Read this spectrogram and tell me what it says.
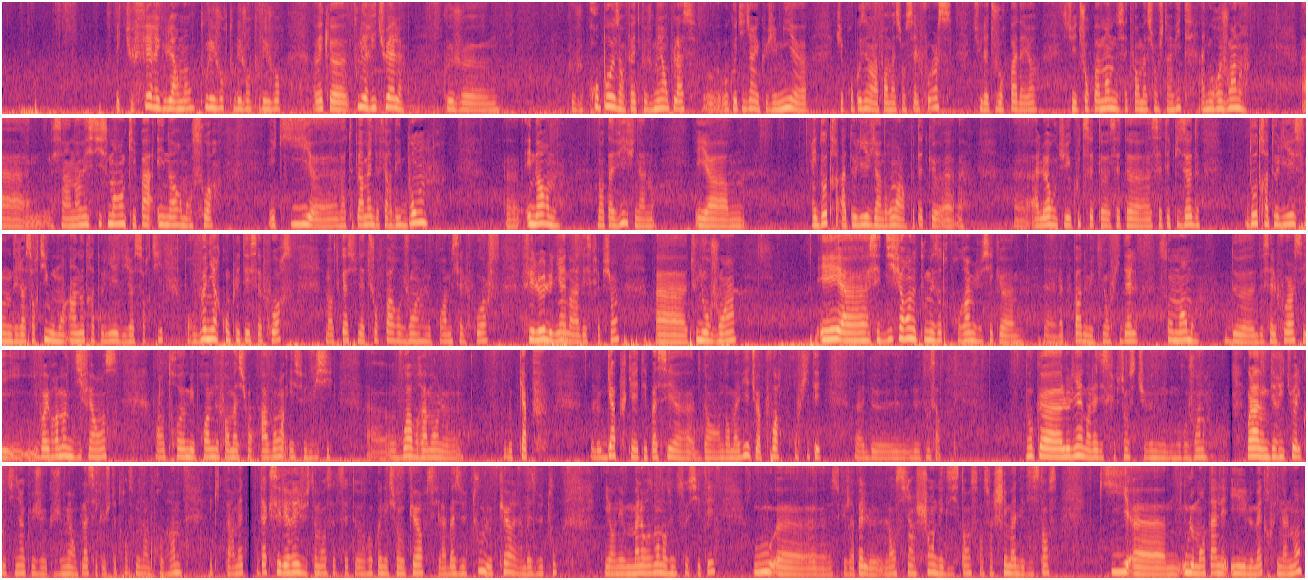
et que tu fais régulièrement, tous les jours, tous les jours, tous les jours, avec euh, tous les rituels que je, que je propose en fait, que je mets en place au, quotidien et que j'ai mis j'ai proposé dans la formation Self-Worth. Celui-là toujours pas d'ailleurs. Si tu n'es toujours pas membre de cette formation, je t'invite à nous rejoindre. Euh, c'est un investissement qui n'est pas énorme en soi et qui euh, va te permettre de faire des bons euh, énormes dans ta vie finalement. Et d'autres ateliers viendront. Alors peut-être que à l'heure où tu écoutes cet épisode, d'autres ateliers sont déjà sortis, ou au moins un autre atelier est déjà sorti pour venir compléter Self-Force. Mais en tout cas, si tu n'as toujours pas rejoint le programme Self-Force, fais-le, le lien est dans la description. Euh, tu nous rejoins. Et euh, c'est différent de tous mes autres programmes. Je sais que euh, la plupart de mes clients fidèles sont membres de, Self-Force et ils, voient vraiment une différence entre mes programmes de formation avant et celui-ci. on voit vraiment le, cap, le gap qui a été passé dans, ma vie et tu vas pouvoir profiter de, tout ça. Donc le lien est dans la description si tu veux nous rejoindre. Voilà donc des rituels quotidiens que je, mets en place et que je te transmets dans le programme et qui te permettent d'accélérer justement cette, reconnexion au cœur, parce que c'est la base de tout, le cœur est la base de tout. Et on est malheureusement dans une société où euh, ce que j'appelle l'ancien champ d'existence, l'ancien schéma de l'existence, euh, où le mental est le maître finalement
